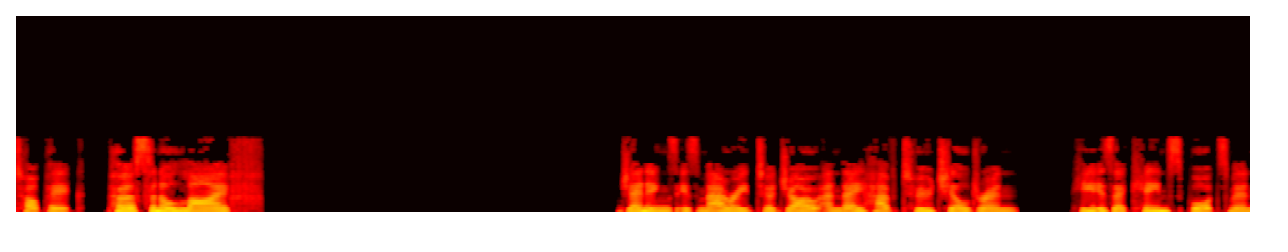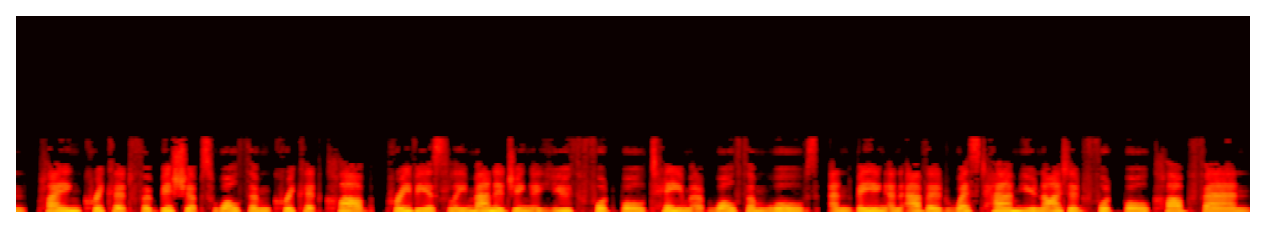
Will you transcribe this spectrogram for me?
Topic: Personal life. Jennings is married to Joe and they have two children. He is a keen sportsman, playing cricket for Bishop's Waltham Cricket Club, previously managing a youth football team at Waltham Wolves, and being an avid West Ham United Football Club fan.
